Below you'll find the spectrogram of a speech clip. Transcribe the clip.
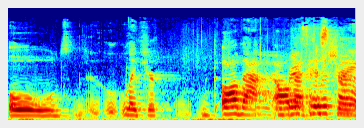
old, like your all that yeah, all that history.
